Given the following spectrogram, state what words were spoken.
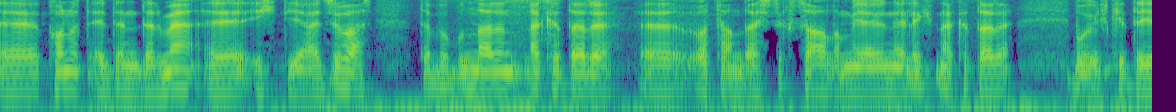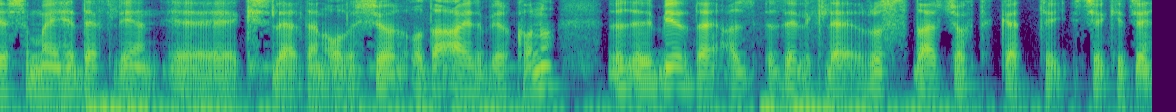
e, konut edindirme e, ihtiyacı var. Tabi bunların ne kadarı vatandaşlık sağlamaya yönelik ne kadarı bu ülkede yaşamayı hedefleyen kişilerden oluşuyor. O da ayrı bir konu. Bir de özellikle Ruslar çok dikkat çekici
